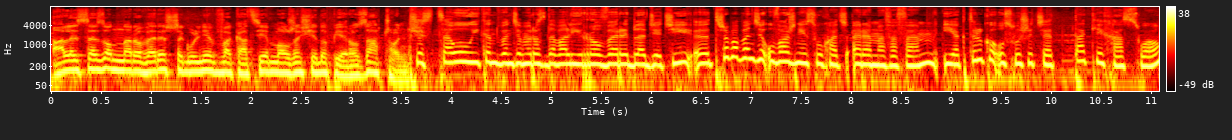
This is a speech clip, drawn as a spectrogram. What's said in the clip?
ale sezon na rowery, szczególnie w wakacje, może się dopiero zacząć. Przez cały weekend będziemy rozdawali rowery dla dzieci. Y, Trzeba będzie uważnie słuchać RMFFM i jak tylko usłyszycie takie hasło!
